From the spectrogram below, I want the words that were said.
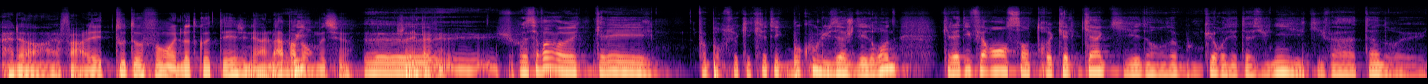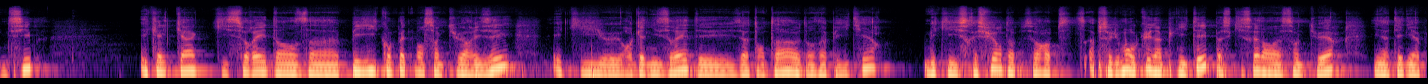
Alors, enfin, elle est tout au fond et de l'autre côté, généralement. Ah, pardon, monsieur. Euh, je n'avais pas vu. Je voudrais savoir euh, quel est, enfin, pour ceux qui critiquent beaucoup l'usage des drones, quelle est la différence entre quelqu'un qui est dans un bunker aux États-Unis et qui va atteindre une cible et quelqu'un qui serait dans un pays complètement sanctuarisé et qui euh, organiserait des attentats dans un pays tiers, mais qui serait sûr d'avoir absolument aucune impunité parce qu'il serait dans un sanctuaire inatteignable.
